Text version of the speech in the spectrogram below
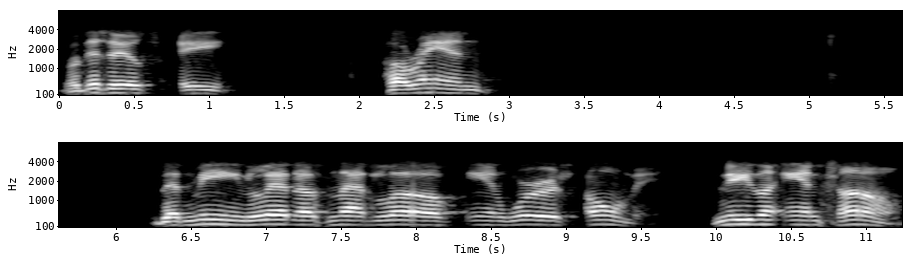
Well, this is a Haran that mean let us not love in words only, neither in tongue,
